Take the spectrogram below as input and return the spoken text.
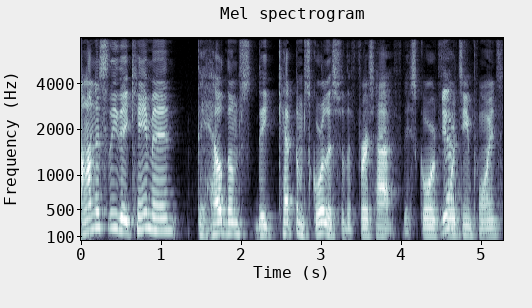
honestly they came in. They held them. They kept them scoreless for the first half. They scored Yeah. 14 points.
